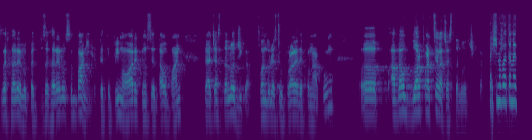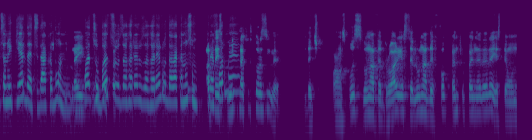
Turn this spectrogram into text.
zăhărelul. Pe zăhărelul sunt banii. Pentru prima oară când se dau bani, pe această logică. Fondurile structurale de până acum uh, aveau doar parțial această logică. Păi și nu vă temeți să nu-i pierdeți? Dacă, bun, bățul, bățul, zăhărelul, zăhărelul, dar dacă nu sunt reforme... Asta este acestor zile. Deci, am spus, luna februarie este luna de foc pentru PNRR. Este un,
